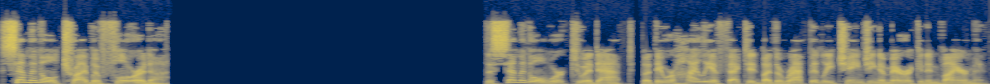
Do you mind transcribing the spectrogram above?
Seminole Tribe of Florida The Seminole worked to adapt, but they were highly affected by the rapidly changing American environment.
